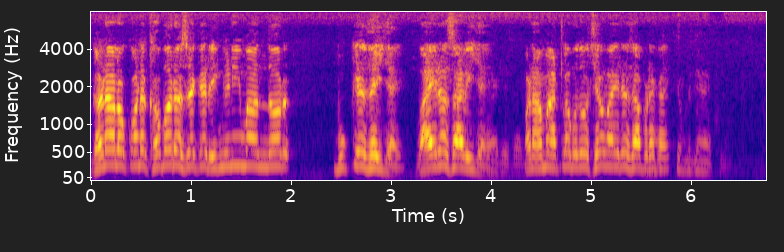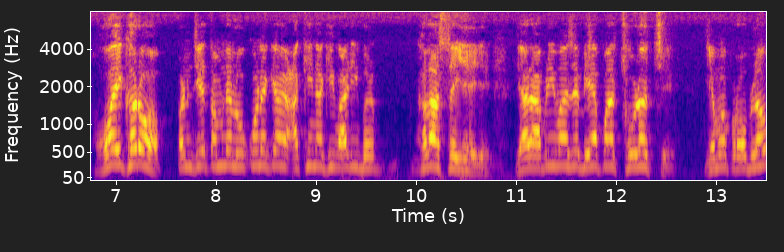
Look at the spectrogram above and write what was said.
ઘણા લોકોને ખબર હશે કે રીંગણીમાં અંદર બુકે થઈ જાય વાયરસ આવી જાય. પણ આમાં આટલો બધો છે વાયરસ આપણે કાંઈ? હોય ખરો પણ જે તમને લોકોને કે આખી નાખી વાડી ખલાસ થઈ જાય છે. જ્યારે આપણી પાસે બે પાંચ છોડ જ છે જેમાં પ્રોબ્લેમ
